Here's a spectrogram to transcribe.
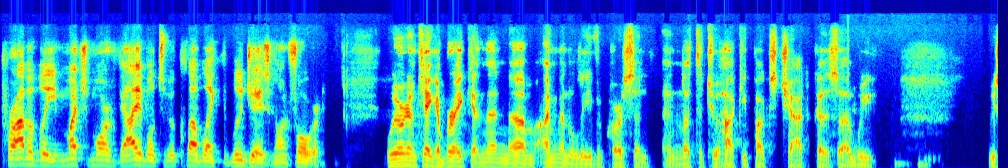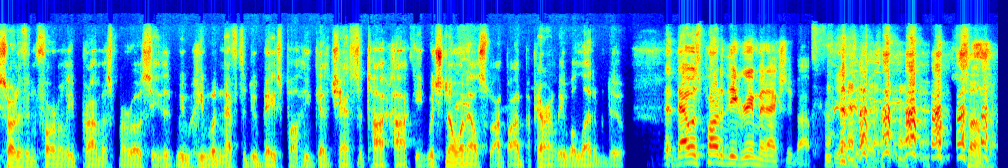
probably much more valuable to a club like the Blue Jays going forward we were going to take a break and then um, I'm going to leave, of course, and, and let the two hockey pucks chat because uh, we we sort of informally promised Morosi that we, he wouldn't have to do baseball. He'd get a chance to talk hockey, which no one else apparently will let him do. That, that was part of the agreement, actually, Bob. Yeah, so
